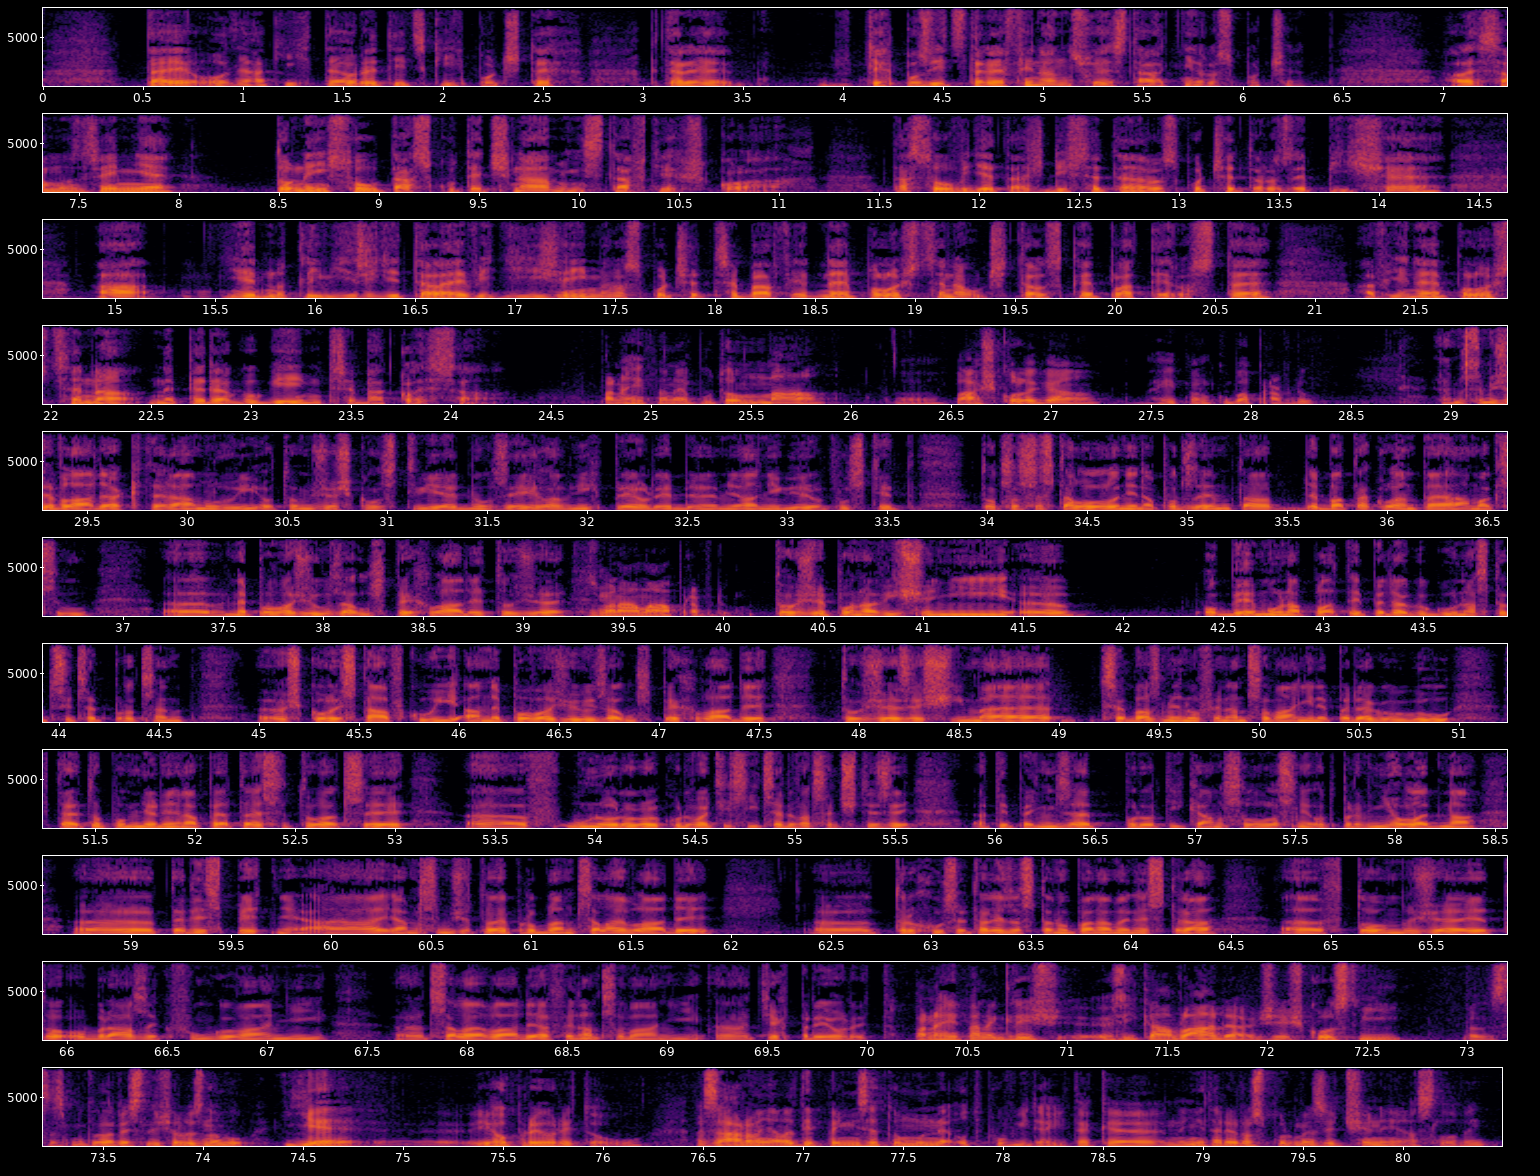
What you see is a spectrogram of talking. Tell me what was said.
Ta je o nějakých teoretických počtech, které, těch pozic, které financuje státní rozpočet. Ale samozřejmě to nejsou ta skutečná místa v těch školách. Ta jsou vidět, až když se ten rozpočet rozepíše a jednotliví ředitelé vidí, že jim rozpočet třeba v jedné položce na učitelské platy roste a v jiné položce na nepedagogy jim třeba klesá. Pane hejtmane Puto, má eh, váš kolega, hejtman Kuba, pravdu? Já myslím, že vláda, která mluví o tom, že školství je jednou z jejich hlavních priorit, by neměla nikdy dopustit to, co se stalo loni na podzim, ta debata kolem PH Maxů. Eh, nepovažuji za úspěch vlády to, že... To znamená, má pravdu. To, že po navýšení eh, objemu na platy pedagogů na 130 eh, školy stávkují a nepovažuji za úspěch vlády to, že řešíme třeba změnu financování nepedagogů v této poměrně napjaté situaci eh, v únoru roku 2024 a ty peníze, podotýkám, jsou vlastně od 1. ledna eh, tedy zpětně. A já myslím, že to je problém celé vlády. Trochu se tady zastanu pana ministra v tom, že je to obrázek fungování celé vlády a financování eh, těch priorit. Pane Hejpane, když říká vláda, že školství, zase jsme to tady slyšeli znovu, je jeho prioritou, a zároveň ale ty peníze tomu neodpovídají, tak eh, není tady rozpor mezi činy a slovy?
